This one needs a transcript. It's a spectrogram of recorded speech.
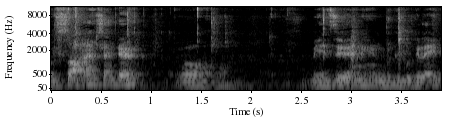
Besar kan sana oh beza kan dengan burger-burger lain.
